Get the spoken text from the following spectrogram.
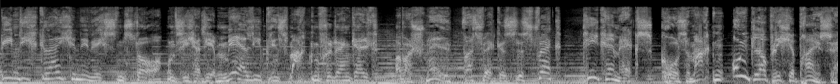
Beam dich gleich in den nächsten Store und sicher dir mehr Lieblingsmarken für dein Geld. Aber schnell, was weg ist, ist weg. TK Maxx. Große Marken, unglaubliche Preise.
